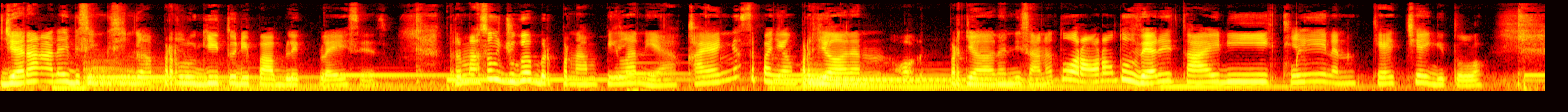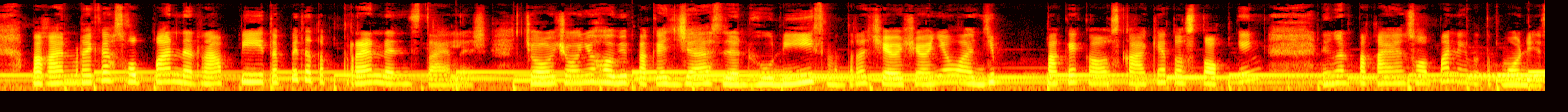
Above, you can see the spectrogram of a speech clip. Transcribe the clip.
jarang ada bising-bising gak perlu gitu di public places. Termasuk juga berpenampilan ya. Kayaknya sepanjang perjalanan perjalanan di sana tuh orang-orang tuh very tidy clean and kece gitu loh. Pakaian mereka sopan dan rapi tapi tetap tetap keren dan stylish. Cowok-cowoknya hobi pakai jas dan hoodie, sementara cewek-ceweknya wajib pakai kaos kaki atau stocking dengan pakaian sopan yang tetap modis.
